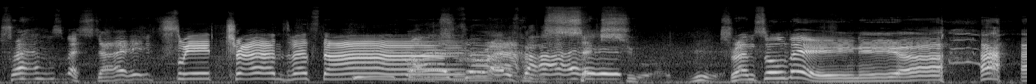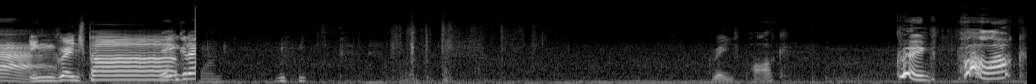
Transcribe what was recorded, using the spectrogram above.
transvestite. sweet transvestite. Transsexual. Transylvania. In Grange Park. In Grange Park? Grange Park?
